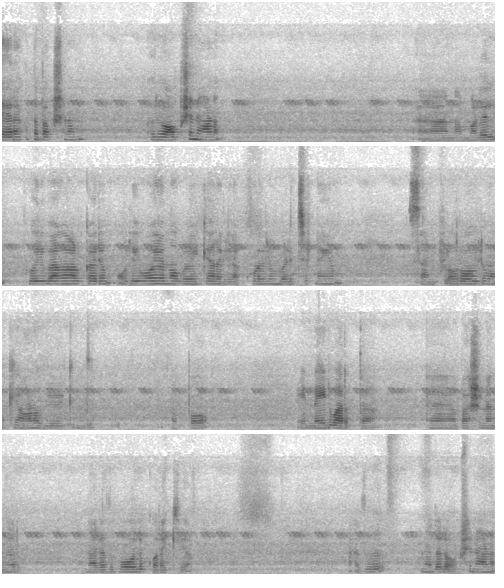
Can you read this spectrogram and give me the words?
തയ്യാറാക്കുന്ന ഭക്ഷണം ഒരു ഓപ്ഷനാണ് നമ്മളിൽ ഭൂരിഭാഗം ആൾക്കാരും ഒലിവ് ഓയിലൊന്നും ഉപയോഗിക്കാറില്ല. കൂടുതലും വെളിച്ചെണ്ണയും സൺഫ്ലവർ ഓയിലും ഒക്കെയാണ് ഉപയോഗിക്കുന്നത്. അപ്പോൾ എണ്ണയിൽ വറുത്ത ഭക്ഷണങ്ങൾ നല്ലതുപോലെ കുറയ്ക്കുക. അത് നല്ലൊരു ഓപ്ഷനാണ്.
